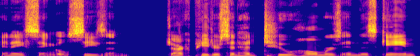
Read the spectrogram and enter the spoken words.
in a single season. Joc Pederson had two homers in this game.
